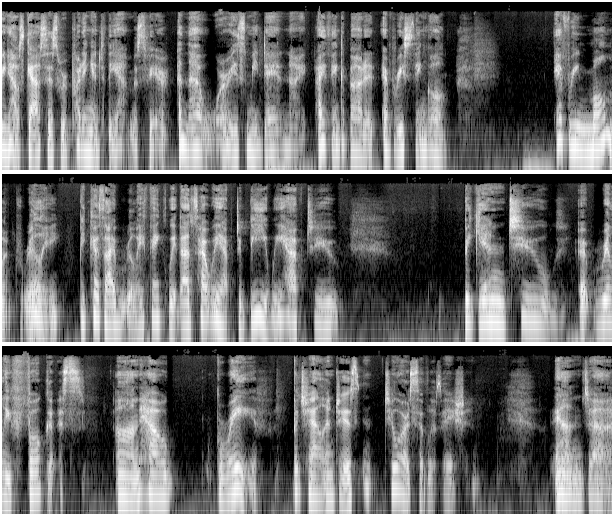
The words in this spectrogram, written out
greenhouse gases we're putting into the atmosphere. And that worries me day and night. I think about it every single, every moment, really, because I really think we, that's how we have to be. We have to begin to uh, really focus on how grave the challenge is to our civilization and uh,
